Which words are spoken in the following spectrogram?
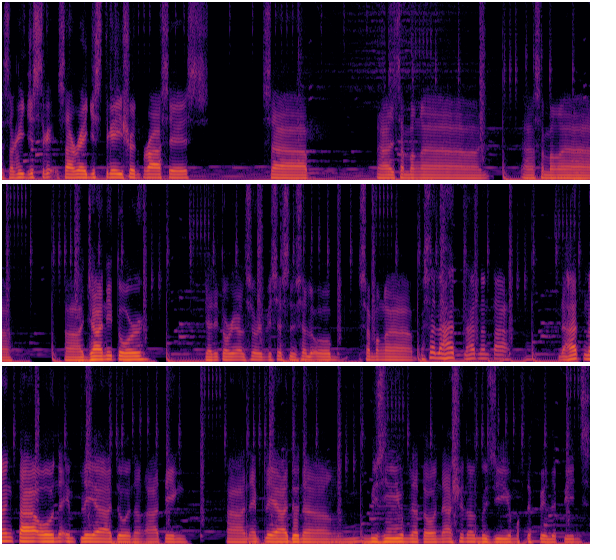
sa registra- sa registration process sa ah, sa mga ah, sa mga ah, janitor janitorial services dun sa loob sa mga basta lahat lahat ng ta lahat ng tao na empleyado ng ating ah, na empleyado ng museum na to National Museum of the Philippines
